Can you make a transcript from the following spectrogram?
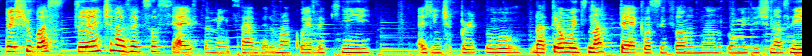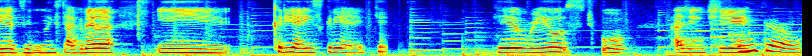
Investiu bastante nas redes sociais também, sabe? Era uma coisa que a gente apertou, bateu muito na tecla, assim, falando, mano, vamos investir nas redes, no Instagram. E cria isso, cria que, Reels, tipo, a gente. Então,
